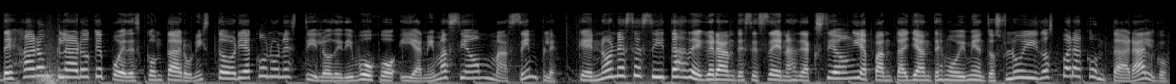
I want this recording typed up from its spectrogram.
dejaron claro que puedes contar una historia con un estilo de dibujo y animación más simple, que no necesitas de grandes escenas de acción y apantallantes movimientos fluidos para contar algo.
